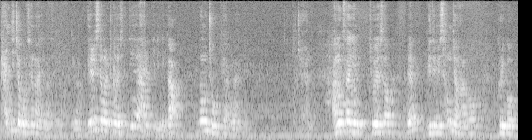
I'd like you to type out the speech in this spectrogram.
단기적으로 생각하지 마세요. 이거 일생을 통해서 뛰어야 할 길이니까 너무 조급해하면 안 돼요. 꾸준히. 안목사님 교회에서 예? 믿음이 성장하고 그리고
